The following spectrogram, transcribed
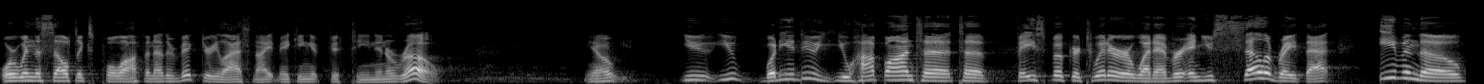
Or when the Celtics pull off another victory last night, making it 15 in a row. You know, you, you, what do you do? You hop on to, to Facebook or Twitter or whatever and you celebrate that even though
